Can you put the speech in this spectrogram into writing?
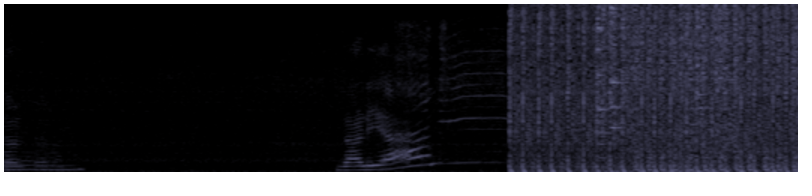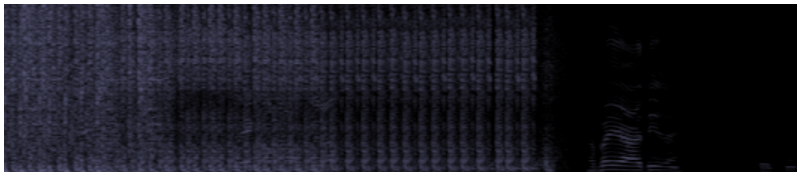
चल चल. गाडी आली. भाई आधी गए सोचिए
